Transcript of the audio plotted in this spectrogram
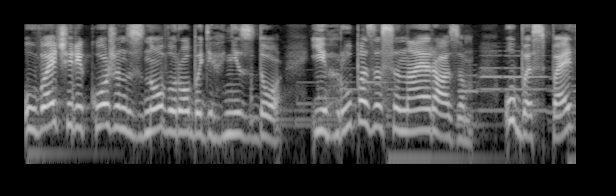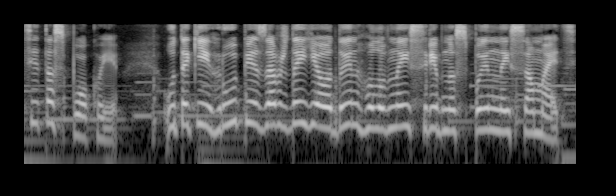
Увечері кожен знову робить гніздо, і група засинає разом у безпеці та спокої. У такій групі завжди є один головний срібноспинний самець.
